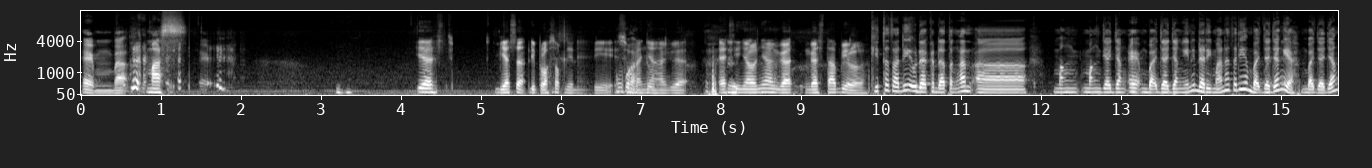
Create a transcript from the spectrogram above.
Eh, Mbak, Mas. Ya biasa di pelosok jadi suaranya agak eh sinyalnya enggak enggak stabil. Kita tadi udah kedatangan eh, Mang Mang Jajang eh Mbak Jajang ini dari mana tadi ya Mbak Jajang ya? Mbak Jajang?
